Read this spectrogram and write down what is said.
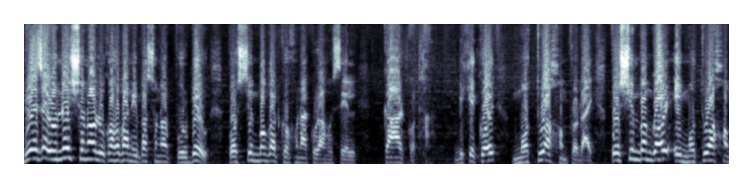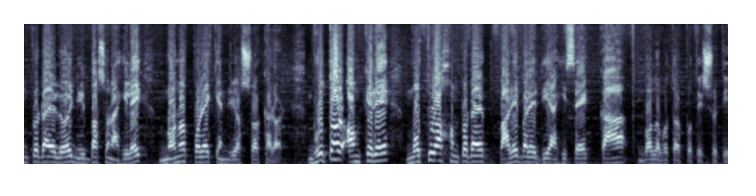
দুহেজাৰ ঊনৈছ চনৰ লোকসভা নিৰ্বাচনৰ পূৰ্বেও পশ্চিমবংগত ঘোষণা কৰা হৈছিল কাৰ কথা। বিশেষকৈ মতুৱা সম্প্ৰদায়। পশ্চিমবংগৰ এই মতুৱা সম্প্ৰদায়লৈ নিৰ্বাচন আহিলেই মনত পৰে কেন্দ্ৰীয় চৰকাৰৰ। ভোটৰ অংকেৰে মতুৱা সম্প্ৰদায়ক বাৰে বাৰে দি আহিছে কা বলবতৰ প্ৰতিশ্ৰুতি।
